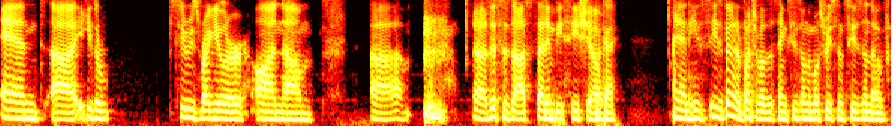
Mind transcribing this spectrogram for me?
and uh, he's a series regular on um, uh, uh, This Is Us, that NBC show, Okay. And he's he's been in a bunch of other things. He's on the most recent season of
